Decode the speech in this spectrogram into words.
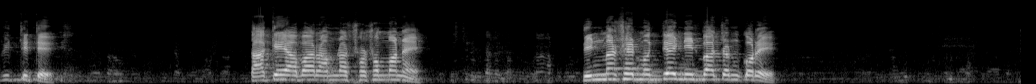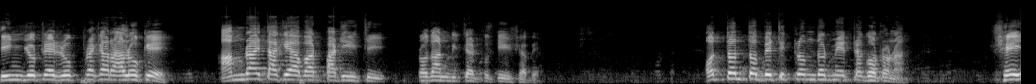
ভিত্তিতে। তাকে আবার আমরা সসম্মানে তিন মাসের মধ্যেই নির্বাচন করে তিন জোটের রূপরেখার আলোকে আমরাই তাকে আবার পাঠিয়েছি প্রধান বিচারপতি হিসাবে। অত্যন্ত ব্যতিক্রমধর্মী একটা ঘটনা। সেই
